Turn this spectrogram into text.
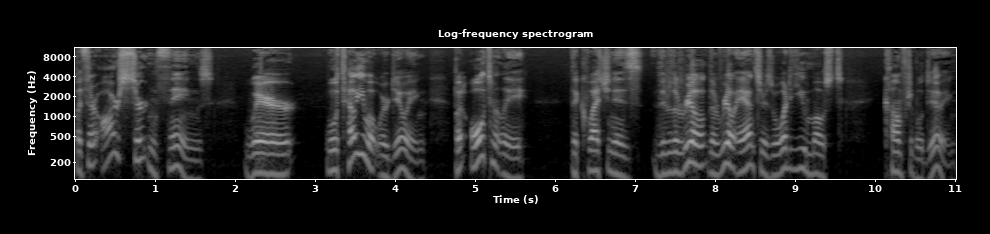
but there are certain things where we'll tell you what we're doing, but ultimately the question is the, the real the real answer is well, what are you most comfortable doing?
